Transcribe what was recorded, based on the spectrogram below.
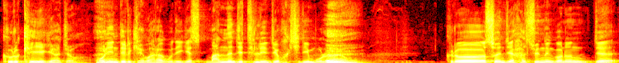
그렇게 얘기하죠. 본인들이 개발하고도 이게 맞는지 틀린지 확실히 몰라요. 네. 그래서 이제 할 수 있는 거는 이제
